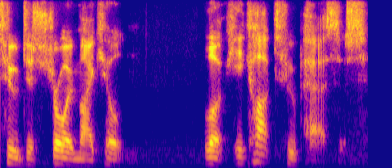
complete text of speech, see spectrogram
to destroy Mike Hilton. Look, he caught two passes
